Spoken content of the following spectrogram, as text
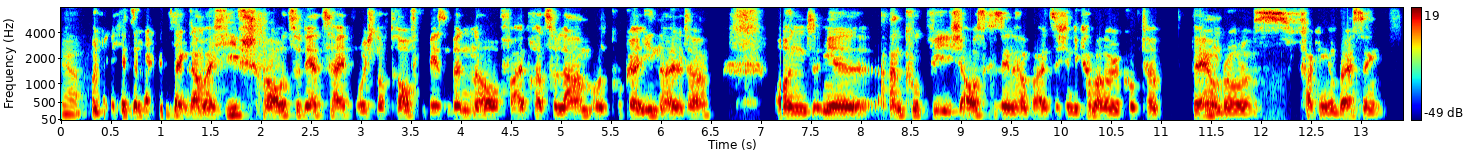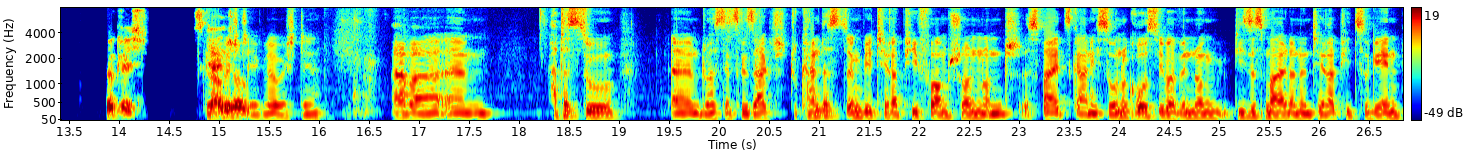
Ja. Und wenn ich jetzt in mein Instagram-Archiv schaue, zu der Zeit, wo ich noch drauf gewesen bin auf Alprazolam und Kokain, Alter, und mir anguckt, wie ich ausgesehen habe, als ich in die Kamera geguckt habe, damn, Bro, das ist fucking embarrassing. Wirklich. Glaube ich dir, glaube ich dir. Aber ähm, hattest du, ähm, du hast jetzt gesagt, du kanntest irgendwie Therapieform schon und es war jetzt gar nicht so eine große Überwindung, dieses Mal dann in Therapie zu gehen.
